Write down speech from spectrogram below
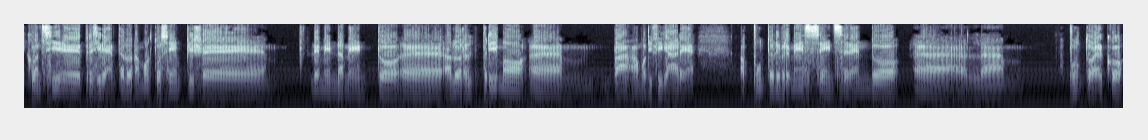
Presidente, allora molto semplice l'emendamento. Eh, allora il primo ehm, va a modificare appunto le premesse inserendo eh, la, appunto ecco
